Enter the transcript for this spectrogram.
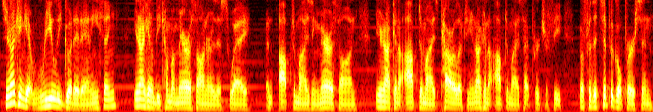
So you're not going to get really good at anything. You're not going to become a marathoner this way an optimizing marathon. You're not going to optimize powerlifting. You're not going to optimize hypertrophy. But for the typical person,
